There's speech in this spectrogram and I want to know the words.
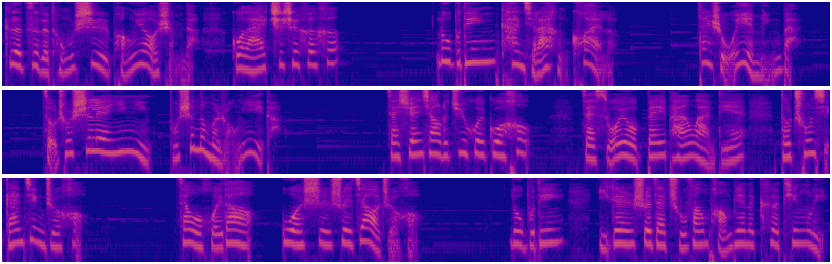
各自的同事、朋友什么的过来吃吃喝喝。陆布丁看起来很快乐，但是我也明白，走出失恋阴影不是那么容易的。在喧嚣的聚会过后，在所有杯盘碗碟都冲洗干净之后，在我回到卧室睡觉之后，陆布丁一个人睡在厨房旁边的客厅里，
